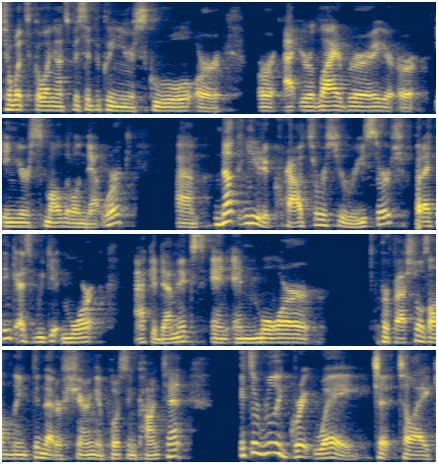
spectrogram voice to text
to what's going on specifically in your school or or at your library or, or in your small little network. Um, not that you need to crowdsource your research, but I think as we get more academics and and more professionals on LinkedIn that are sharing and posting content, it's a really great way to to like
